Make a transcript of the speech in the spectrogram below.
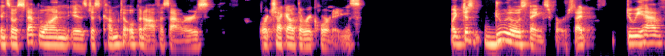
And so step one is just come to open office hours or check out the recordings. Like just do those things first. I, do we have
